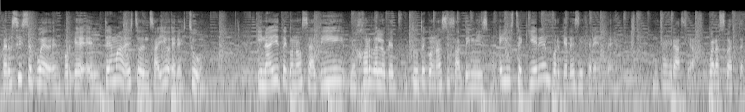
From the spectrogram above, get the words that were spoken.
Pero sí se puede, porque el tema de este ensayo eres tú. Y nadie te conoce a ti mejor de lo que tú te conoces a ti mismo. Ellos te quieren porque eres diferente. Muchas gracias. Buena suerte.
